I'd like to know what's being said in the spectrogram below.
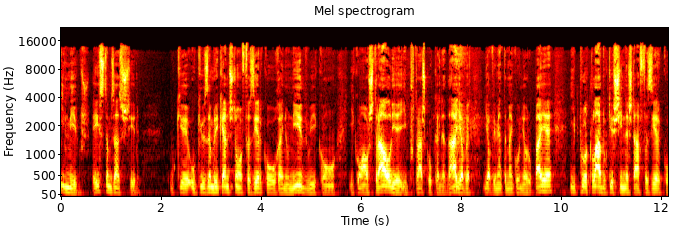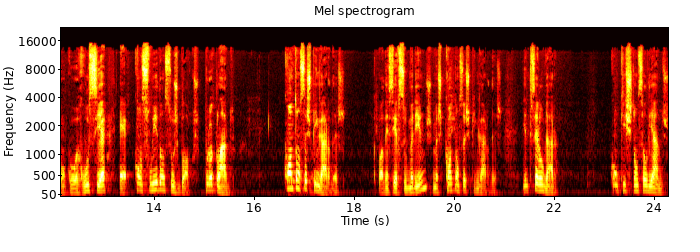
inimigos. É isso que estamos a assistir. O que, o que os americanos estão a fazer com o Reino Unido e com, e com a Austrália e por trás com o Canadá e, e obviamente também com a União Europeia e por outro lado o que a China está a fazer com, com a Rússia é consolidam-se os blocos. Por outro lado, contam-se as espingardas, que podem ser submarinos, mas contam-se as espingardas. E em terceiro lugar, conquistam-se aliados.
